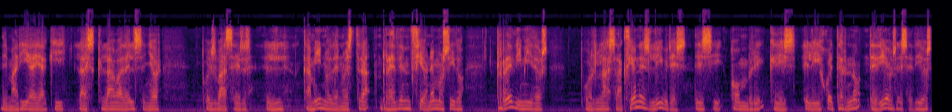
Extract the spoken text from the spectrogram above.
de María y aquí la esclava del Señor, pues va a ser el camino de nuestra redención. Hemos sido redimidos por las acciones libres de ese hombre que es el Hijo eterno de Dios, ese Dios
